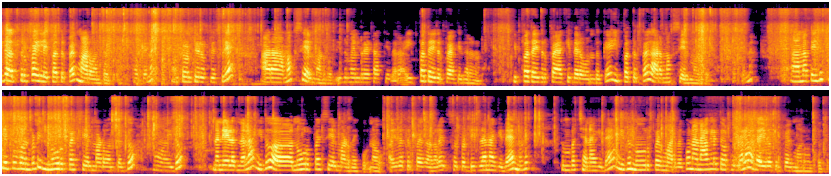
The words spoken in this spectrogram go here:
ಇದು ಹತ್ತು ರೂಪಾಯಿ ಇಲ್ಲ, ಇಪ್ಪತ್ತು ರೂಪಾಯಿಗೆ ಮಾರುವಂಥದ್ದು. ಓಕೆನಾ ಒಂದು ಟ್ವೆಂಟಿ ರುಪೀಸ್ಗೆ ಆರಾಮಾಗಿ ಸೇಲ್ ಮಾಡ್ಬೋದು. ಇದ್ರ ಮೇಲೆ ರೇಟ್ ಹಾಕಿದ್ದಾರೆ ಇಪ್ಪತ್ತೈದು ರೂಪಾಯಿ ಹಾಕಿದ್ದಾರೆ ನೋಡಿ. ಇಪ್ಪತ್ತೈದು ರೂಪಾಯಿ ಹಾಕಿದ್ದಾರೆ ಒಂದಕ್ಕೆ, ಇಪ್ಪತ್ತು ರೂಪಾಯಿಗೆ ಆರಾಮಾಗಿ ಸೇಲ್ ಮಾಡ್ಬೋದು. ಓಕೆನಾ ಮತ್ತು ಮತ್ತೆ ಇದು ಸ್ಲಿಪ್ಪಿಗೆ ಬಂದ್ಬಿಟ್ಟು ಇದು ನೂರು ರೂಪಾಯಿಗೆ ಸೇಲ್ ಮಾಡುವಂಥದ್ದು. ಇದು ನಾನು ಹೇಳದ್ನಲ್ಲ, ಇದು ನೂರು ರೂಪಾಯಿಗೆ ಸೇಲ್ ಮಾಡಬೇಕು ನಾವು. ಐವತ್ತು ರೂಪಾಯಿಗೆ ಆಗಲ್ಲ ಇದು ಸ್ವಲ್ಪ ಡಿಸೈನ್ ಆಗಿದೆ ನೋಡಿ, ತುಂಬ ಚೆನ್ನಾಗಿದೆ. ಇದು ನೂರು ರೂಪಾಯಿಗೆ ಮಾರಬೇಕು. ನಾನು ಆಗಲೇ ತೋರಿಸಿದ್ದಲ್ಲ ಅದು ಐವತ್ತು ರೂಪಾಯಿಗೆ ಮಾರುವಂಥದ್ದು.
